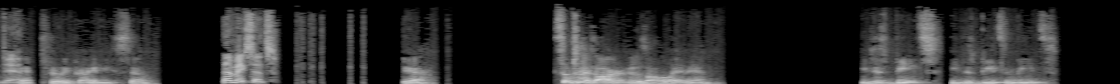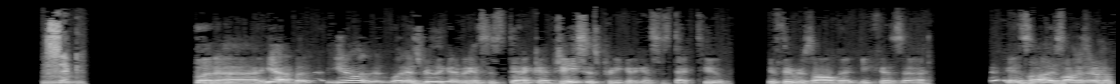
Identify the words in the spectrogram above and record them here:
Yeah. it's really grindy. So, That makes sense. Yeah. Sometimes Augur goes all the way, man. He just beats. He just beats and beats. Sick. Hmm. But uh, yeah, but you know what, what is really good against this deck? Uh, Jace is pretty good against this deck too, if they resolve it. Because uh, as long as long as they don't have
